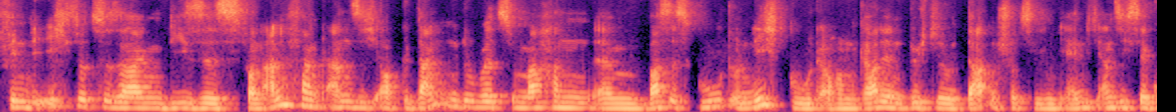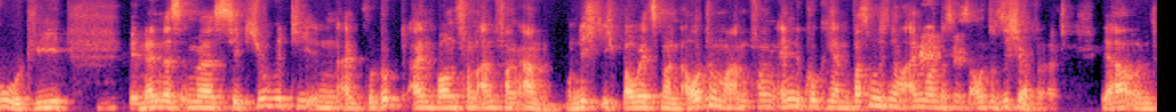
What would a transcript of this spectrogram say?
finde ich sozusagen dieses von Anfang an sich auch Gedanken darüber zu machen, ähm, was ist gut und nicht gut, auch gerade durch die Datenschutzlinien ähnlich an sich sehr gut. Wie wir nennen das immer Security in ein Produkt einbauen von Anfang an und nicht, ich baue jetzt mal ein Auto am Anfang, Ende gucke ich an, was muss ich noch einbauen, dass das Auto sicher wird. Ja, und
